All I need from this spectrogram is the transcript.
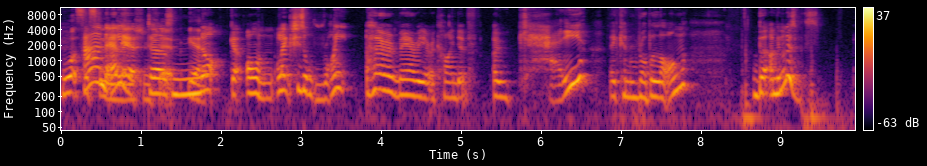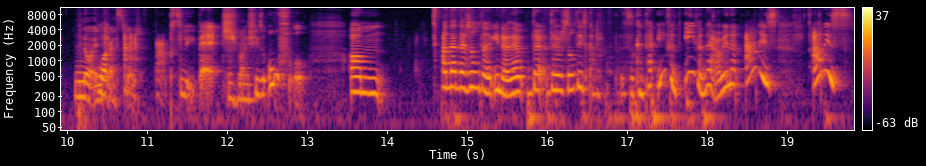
What's Anne Elliot does Yeah. not get on. Like, she's all right. Her and Mary are kind of okay. They can rub along. But, I mean, Elizabeth's not like interested. a- absolute bitch. Right? She's awful. Um, and then there's all the you know there, there there's all these kind of there's a compa- even even there. I mean, Anne is Anne is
